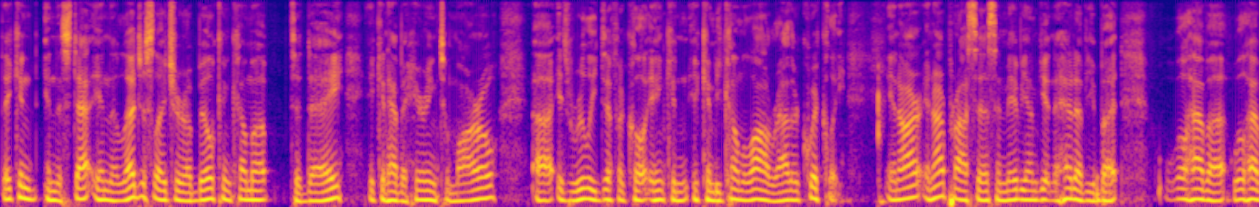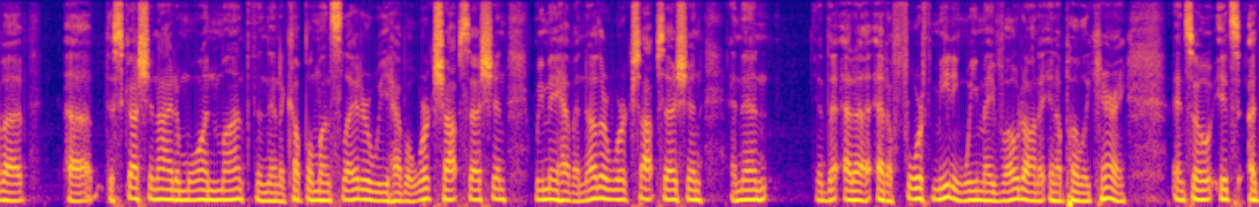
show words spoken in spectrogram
they can in the stat in the legislature a bill can come up today. It can have a hearing tomorrow. Uh, it's really difficult and can it can become law rather quickly. In our in our process, and maybe I'm getting ahead of you, but we'll have a we'll have a uh, discussion item one month, and then a couple months later, we have a workshop session. We may have another workshop session, and then at a, at a fourth meeting, we may vote on it in a public hearing. And so it's, a,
